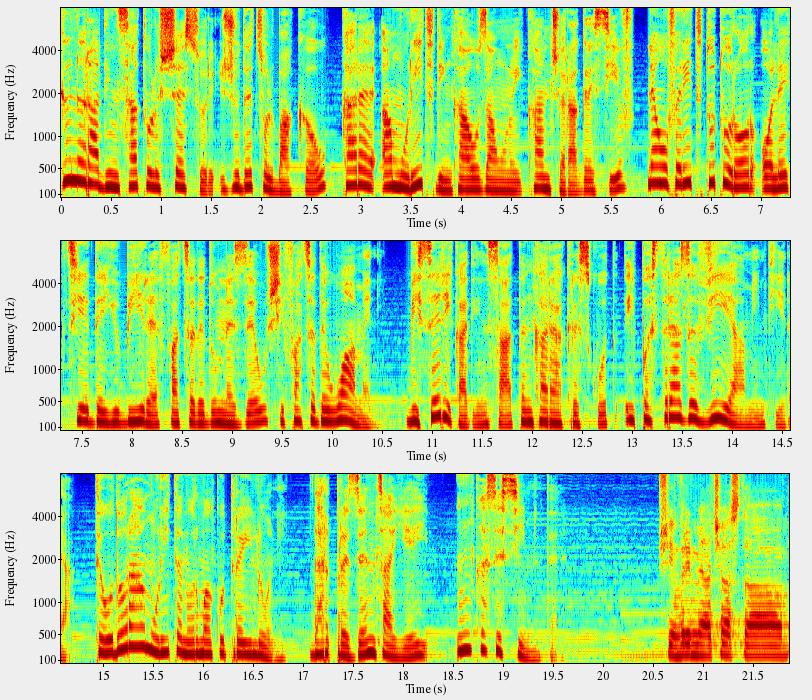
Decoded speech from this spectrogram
tânăra din satul Șesuri, județul Bacău, care a murit din cauza unui cancer agresiv, ne-a oferit tuturor o lecție de iubire față de Dumnezeu și față de oameni. Biserica din sat în care a crescut îi păstrează vie amintirea. Teodora a murit în urmă cu trei luni, dar prezența ei încă se simte. Și în vremea aceasta,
